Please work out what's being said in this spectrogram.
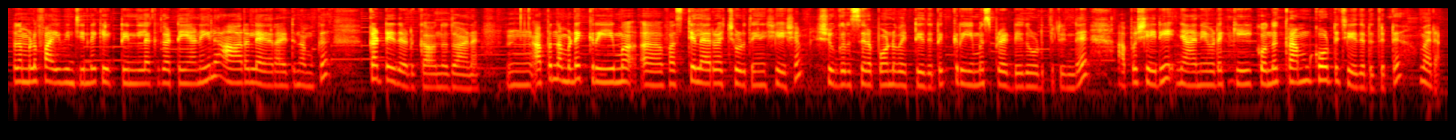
അപ്പോൾ നമ്മൾ ഫൈവ് ഇഞ്ചിന്റെ കേക്ക് ടിന്നിലൊക്കെ കട്ട് ചെയ്യുകയാണെങ്കിൽ ആറ് ലെയറായിട്ട് നമുക്ക് കട്ട് ചെയ്തെടുക്കാവുന്നതുമാണ് അപ്പോൾ നമ്മുടെ ക്രീം ഫസ്റ്റ് ലെയർ വെച്ച് കൊടുത്തതിന് ശേഷം ഷുഗർ സിറപ്പ് കൊണ്ട് വെറ്റ് ചെയ്തിട്ട് ക്രീം സ്പ്രെഡ് ചെയ്ത് കൊടുത്തിട്ടുണ്ട്. അപ്പോൾ ശരി ഞാനിവിടെ കേക്ക് ഒന്ന് ക്രം കോട്ട് ചെയ്തെടുത്തിട്ട് വരാം.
